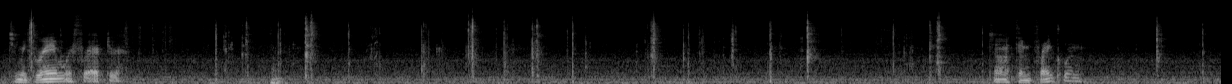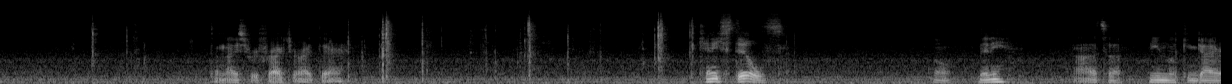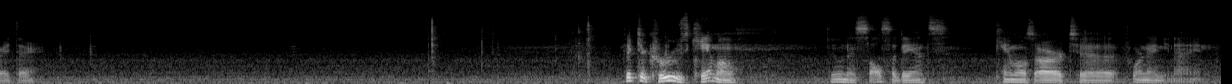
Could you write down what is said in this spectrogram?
Jimmy Graham refractor. Johnathan Franklin. It's a nice refractor right there. Kenny Stills. Oh, Mini. Oh, ah, that's a mean looking guy right there. Victor Cruz camo. Doing his salsa dance. Camos are to 4.99.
